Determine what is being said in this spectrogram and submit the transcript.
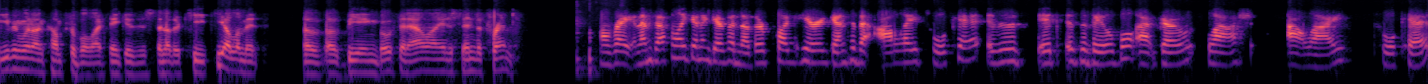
even when uncomfortable. I think is just another key key element of, of being both an ally and just and a friend. All right, and I'm definitely going to give another plug here again to the Ally Toolkit. It is, it is available at go slash ally toolkit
